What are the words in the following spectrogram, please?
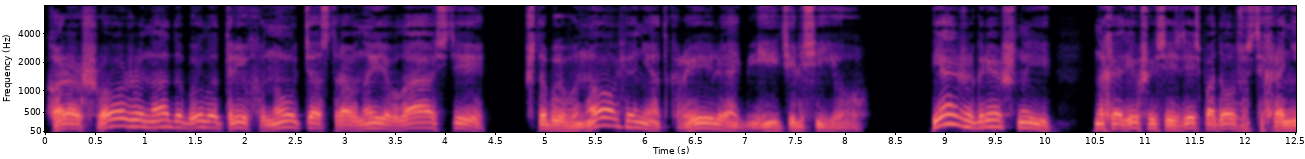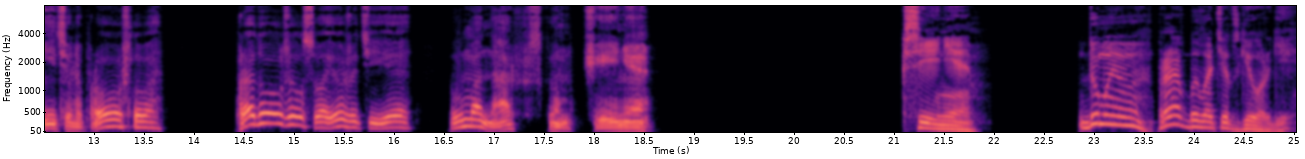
«Хорошо же надо было тряхнуть островные власти, чтобы вновь они открыли обитель сию. Я же грешный, находившийся здесь по должности хранителя прошлого, продолжил свое житие в монашеском чине. Ксения. Думаю, прав был отец Георгий.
